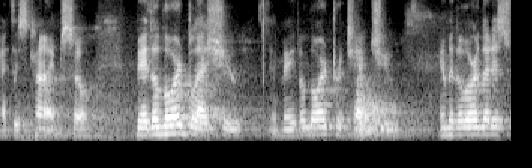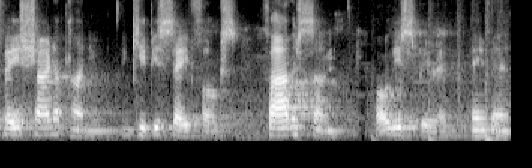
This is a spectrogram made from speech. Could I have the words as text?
at this time. So may the Lord bless you and may the Lord protect you and may the Lord let his face shine upon you and keep you safe, folks. Father, Son, Holy Spirit. Amen.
